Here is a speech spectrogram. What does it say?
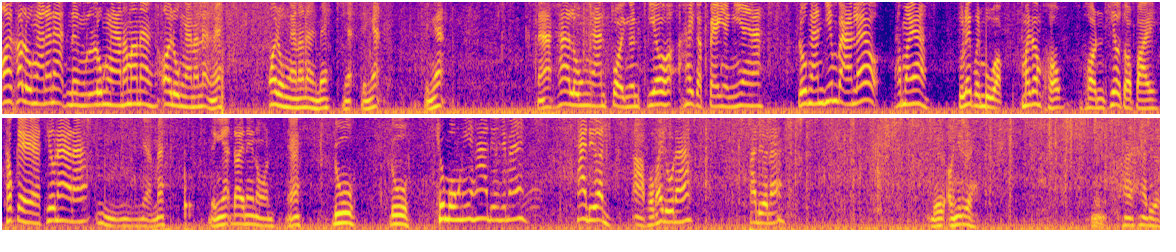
อ้อยเข้าโรงงานแล้วนะหนึ่งโรงงานทั้งนั้นนะอ้อยโรงงานนั้นนะเห็นไหมอ้อยโรงงานนั้นนะเห็นไหมเนี่ยอย่างเงี้ยอย่างเงี้ยนะถ้าโรงงานปล่อยเงินเกี้ยวให้กับแปลงอย่างนี้นะโรงงานยิ้มบานแล้วทำไมอะตัวเลขเป็นบวก ไม่ต้องขอผ่อนเที่ยวต่อไป เท่าแก่เที่ยวหน้านะ อืมเนี่ยไหมอย่างเงี้ยได้แน่นอนนะ ดูดูชั่วโมงนี้ห้าเดือนใช่ไหมห้าเดือน อ่า ผมให้ดูนะห้าเดือนนะ เดี๋ยวเอางี้เลยนี่ห้าห้าเดือน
